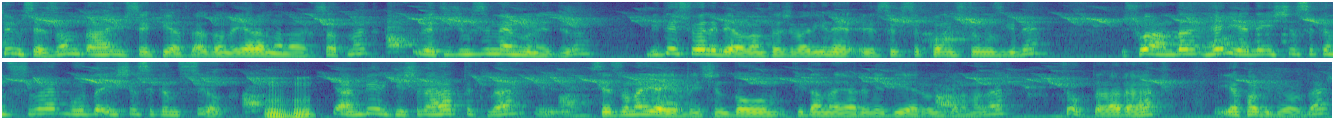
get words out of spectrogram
tüm sezon daha yüksek fiyatlardan da yararlanarak satmak üreticimizi memnun ediyor. Bir de şöyle bir avantajı var yine e, sık sık konuştuğumuz gibi. Şu anda her yerde işçi sıkıntısı var. Burada işçi sıkıntısı yok. Hı hı. Yani bir kişi rahatlıkla e, sezona yayıldığı için doğum, fidan ayarı ve diğer uygulamalar çok daha rahat yapabiliyorlar.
